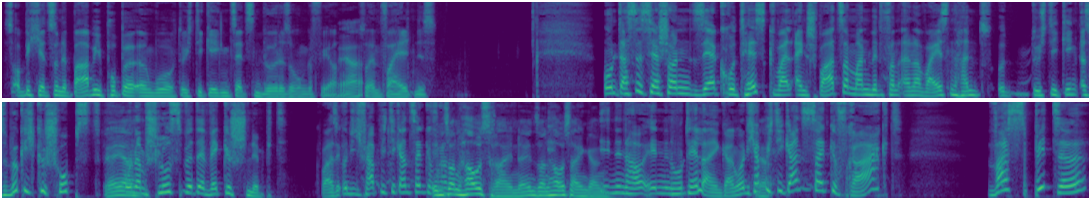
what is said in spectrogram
als ob ich jetzt so eine Barbie-Puppe irgendwo durch die Gegend setzen würde, so ungefähr. Ja. So im Verhältnis. Und das ist ja schon sehr grotesk, weil ein schwarzer Mann wird von einer weißen Hand durch die Gegend, also wirklich geschubst. Ja, ja. Und am Schluss wird er weggeschnippt. Quasi. Und ich habe mich die ganze Zeit In gefragt, so ein Haus rein, ne? In so ein Hauseingang. in den, Ha- in den Hoteleingang. Und ich habe mich die ganze Zeit gefragt, was bitte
